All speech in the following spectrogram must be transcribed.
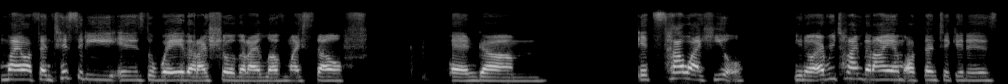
my authenticity is the way that I show that I love myself, and um, it's how I heal. You know, every time that I am authentic, it is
